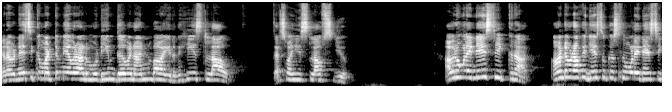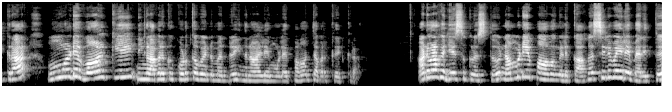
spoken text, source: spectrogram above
அவர் நேசிக்க மட்டுமே அவரால் முடியும். தேவன் அன்பாக இருக்கு he's love that's why he's loves you அவர் உங்களை நேசிக்கிறார். ஆண்டவராக இயேசு கிறிஸ்து உங்களை நேசிக்கிறார். உங்களுடைய வாழ்க்கையை நீங்கள் அவருக்கு கொடுக்க வேண்டும் என்று இந்த நாளில் உங்களை பார்த்து அவர் கேட்கிறார். ஆண்டவராக இயேசு கிறிஸ்து நம்முடைய பாவங்களுக்காக சிலுவையிலே மறித்து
